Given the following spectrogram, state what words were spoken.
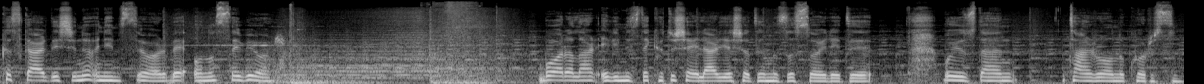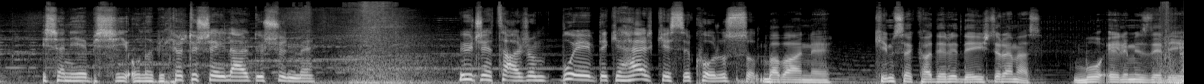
Kız kardeşini önemsiyor ve onu seviyor. Bu aralar evimizde kötü şeyler yaşadığımızı söyledi. Bu yüzden Tanrı onu korusun. İşaniye bir şey olabilir. Kötü şeyler düşünme. Yüce Tanrım bu evdeki herkesi korusun. Babaanne, kimse kaderi değiştiremez. Bu elimizde değil.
